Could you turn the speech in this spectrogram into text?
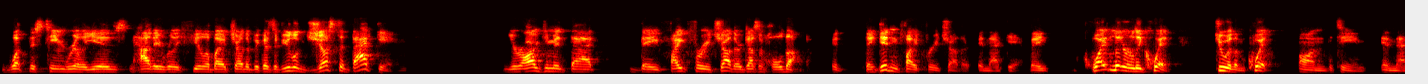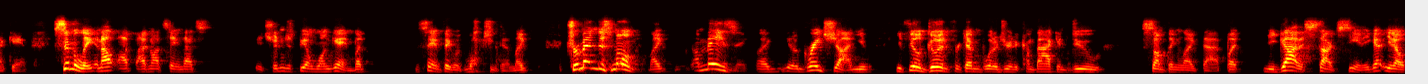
what this team really is and how they really feel about each other. Because if you look just at that game, your argument that they fight for each other doesn't hold up. It, they didn't fight for each other in that game. They quite literally quit. Two of them quit on the team in that game. Similarly, and i am not saying that's it shouldn't just be on one game, but the same thing with Washington. Like tremendous moment, like amazing, like you know, great shot. You you feel good for Kevin Porter Jr. to come back and do something like that. But you got to start seeing. You got, you know,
